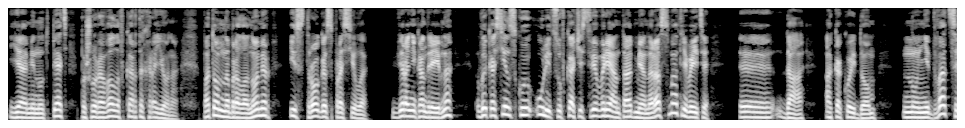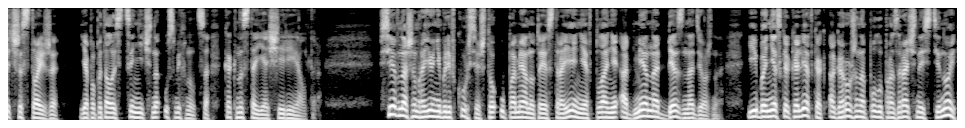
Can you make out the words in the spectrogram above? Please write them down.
Я минут пять пошуровала в картах района, потом набрала номер и строго спросила. «Вероника Андреевна, вы Косинскую улицу в качестве варианта обмена рассматриваете?» «Э, да. А какой дом? Ну, не двадцать шестой же». Я попыталась цинично усмехнуться, как настоящий риэлтор. Все в нашем районе были в курсе, что упомянутое строение в плане обмена безнадежно, ибо несколько лет как огорожено полупрозрачной стеной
